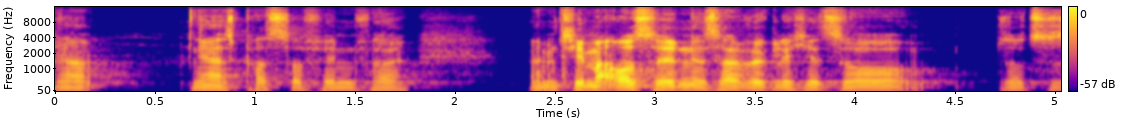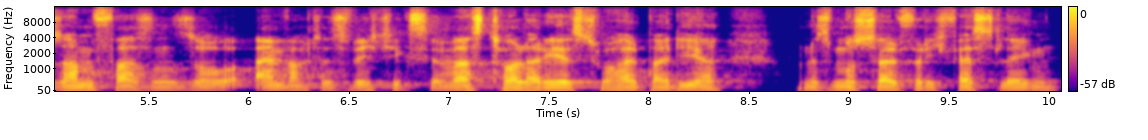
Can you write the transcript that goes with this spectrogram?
Ja, ja, es passt auf jeden Fall. Beim Thema Ausreden ist halt wirklich jetzt so, so zusammenfassend, so einfach das Wichtigste. Was tolerierst du halt bei dir? Und das musst du halt für dich festlegen.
